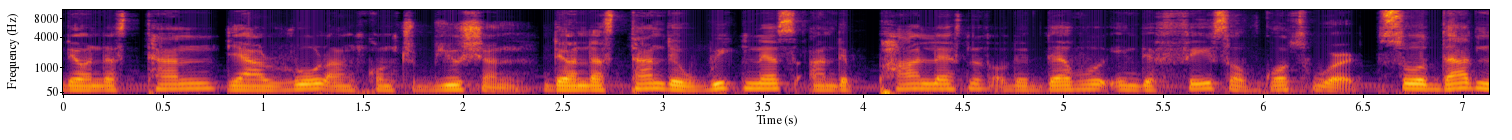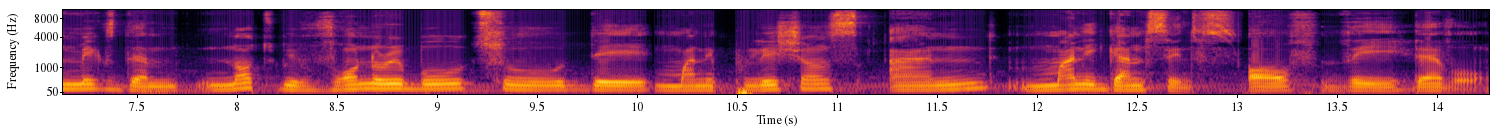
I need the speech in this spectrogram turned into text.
they understand their role and contribution, they understand the weakness and the powerlessness of the devil in the face of God's word. So that makes them not be vulnerable to the manipulations and manigances of the devil.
